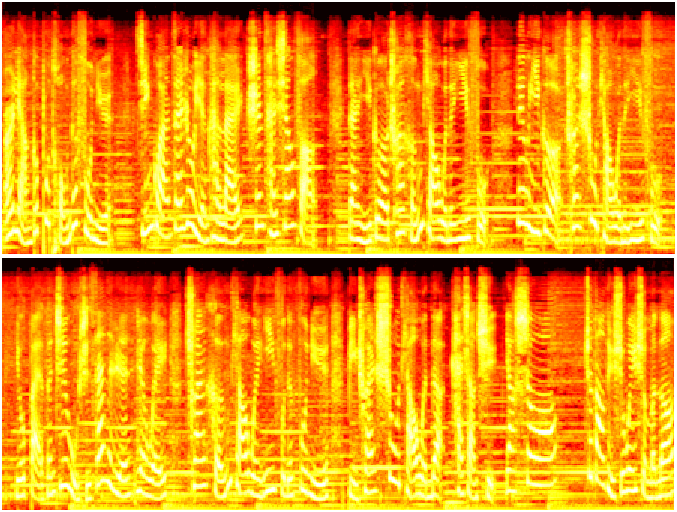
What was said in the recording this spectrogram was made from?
而两个不同的妇女，尽管在肉眼看来身材相仿，但一个穿横条纹的衣服，另一个穿竖条纹的衣服，有百分之五十三的人认为穿横条纹衣服的妇女比穿竖条纹的看上去要瘦哦。这到底是为什么呢？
